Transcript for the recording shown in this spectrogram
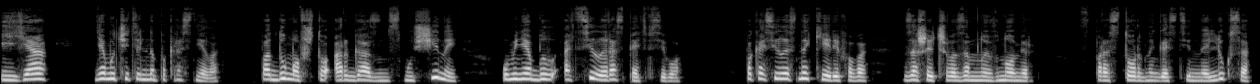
И я... я мучительно покраснела, подумав, что оргазм с мужчиной у меня был от силы раз пять всего. Покосилась на Керифова, зашедшего за мной в номер. В просторной гостиной люкса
